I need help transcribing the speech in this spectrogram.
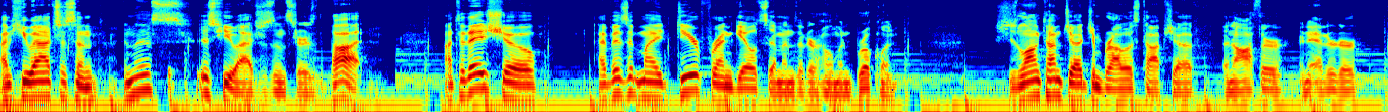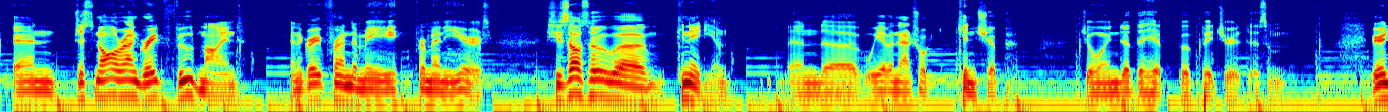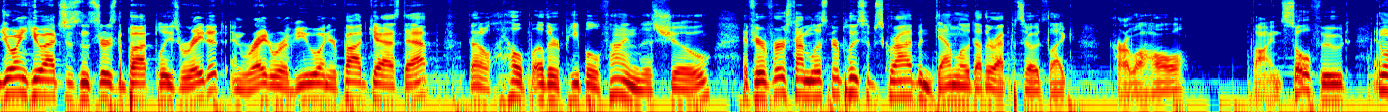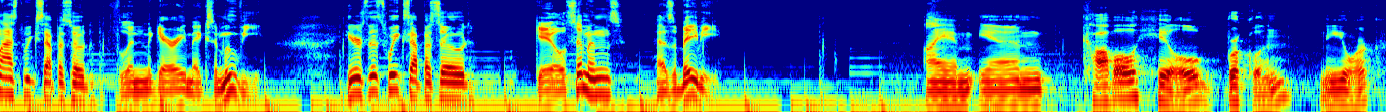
I'm Hugh Acheson, and this is Hugh Acheson Stirs the Pot. On today's show, I visit my dear friend Gail Simmons at her home in Brooklyn. She's a longtime judge in Bravo's Top Chef, an author, an editor, and just an all around great food mind, and a great friend to me for many years. She's also uh, Canadian, and uh, we have a natural kinship, joined at the hip of patriotism. If you're enjoying Hugh Acheson Stirs the Pot, please rate it and write a review on your podcast app. That'll help other people find this show. If you're a first time listener, please subscribe and download other episodes like Carla Hall, Find Soul Food, and last week's episode, Flynn McGarry Makes a Movie. Here's this week's episode Gail Simmons has a baby. I am in Cobble Hill, Brooklyn, New York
